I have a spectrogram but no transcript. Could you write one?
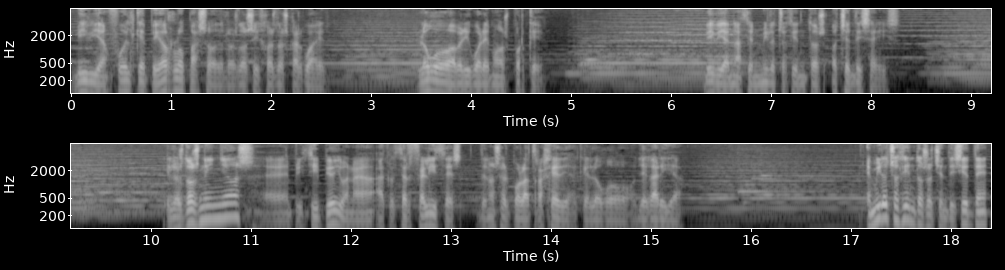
Vivian fue el que peor lo pasó de los dos hijos de Oscar Wilde. Luego averiguaremos por qué. Vivian nació en 1886. Y los dos niños, eh, en principio, iban a, crecer felices, de no ser por la tragedia que luego llegaría. En 1887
